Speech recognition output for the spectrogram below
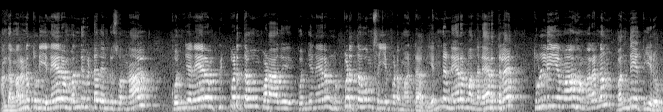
அந்த மரணத்துடைய நேரம் வந்து விட்டது என்று சொன்னால் கொஞ்ச நேரம் பிற்படுத்தவும் படாது கொஞ்ச நேரம் முற்படுத்தவும் செய்யப்பட மாட்டாது. என்ன நேரம்? அந்த நேரத்தில் துல்லியமாக மரணம் வந்தே தீரும்.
